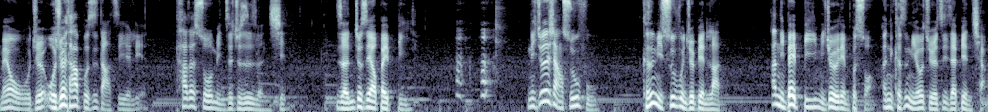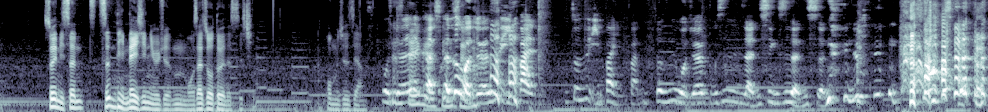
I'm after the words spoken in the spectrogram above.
没有？我觉得，我觉得他不是打自己的脸，他在说明这就是人性，人就是要被逼。你就是想舒服，可是你舒服你就变烂啊！你被逼你就有点不爽啊！你可是你又觉得自己在变强，所以你身身体内心你会觉得嗯，我在做对的事情。我们就是这样子。我觉得可可是我觉得是一半，就是一半一半，就是我觉得不是人性，是人生，就 是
